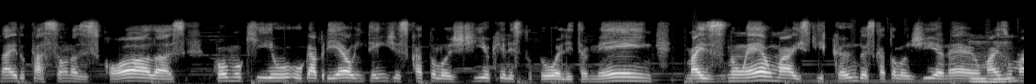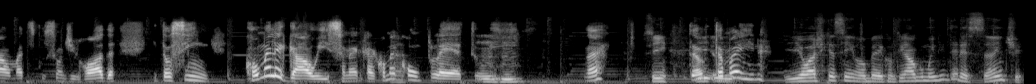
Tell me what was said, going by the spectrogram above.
na educação nas escolas, como que o, o Gabriel entende escatologia, o que ele estudou ali também, mas não é uma explicando a escatologia, né? É Uhum. mais uma, uma discussão de roda. Então, assim, como é legal isso, né, cara? Como é, É. completo. Uhum. Sim. Então, E- tamo aí, né? E eu acho que assim, o Bacon tem algo muito interessante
